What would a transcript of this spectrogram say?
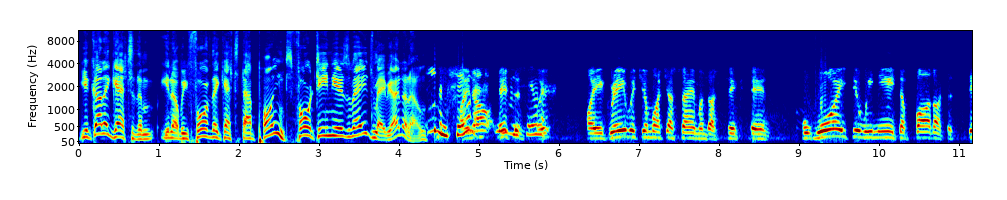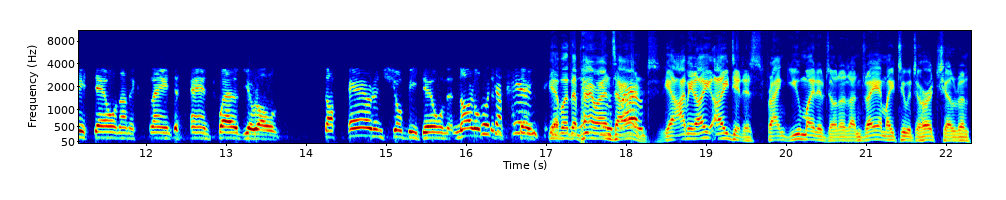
You got to get to them, you know, before they get to that point. Fourteen years of age, maybe. I don't know. Even sooner. I sooner. know. even Listen, sooner. I, I agree with you on what you're saying when they're 16. But why do we need to bother to sit down and explain to 10, 12 year olds? The parents should be doing it, not up But to the the parents. state. Yeah, but the parents aren't. Yeah, I mean, I, I did it, Frank. You might have done it. Andrea might do it to her children.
